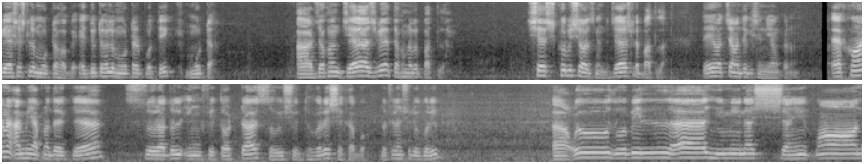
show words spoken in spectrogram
পেশ আসলে মোটা হবে এই দুটো হলো মোটার প্রতীক মোটা আর যখন জেরা আসবে তখন হবে পাতলা শেষ খুবই সহজ কিন্তু জেরা আসলে পাতলা তো এই হচ্ছে আমাদের কিছু নিয়মকানুন এখন আমি আপনাদেরকে সুরাতুল ইংফিতরটা সহি শুদ্ধ করে শেখাবো তো চলুন শুরু করি أعوذ بالله من الشيطان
